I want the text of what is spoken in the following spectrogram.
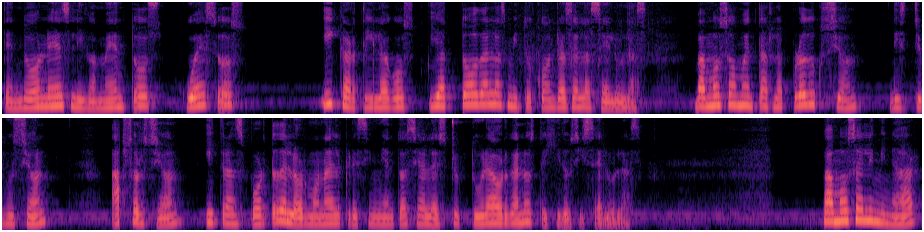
tendones, ligamentos, huesos y cartílagos y a todas las mitocondrias de las células. Vamos a aumentar la producción, distribución, absorción y transporte de la hormona del crecimiento hacia la estructura, órganos, tejidos y células. Vamos a eliminar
